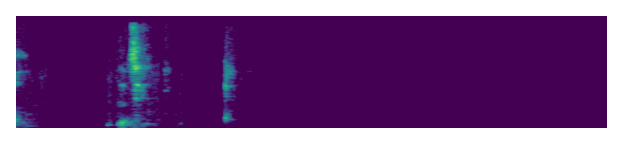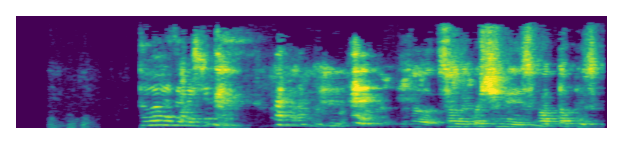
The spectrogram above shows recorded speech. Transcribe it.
well, that's it. Who has a question? so, so the question is, what topics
